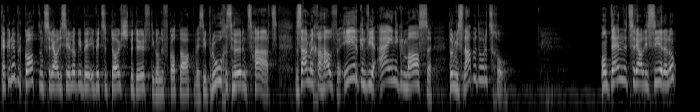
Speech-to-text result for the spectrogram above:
gegenüber Gott und zu realisieren, schau, ich bin, ich bin zutiefst bedürftig und auf Gott angewiesen. Ich brauche ein hörendes Herz, dass er mir helfen kann, irgendwie einigermaßen durch mein Leben durchzukommen. Und dann zu realisieren, schau,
